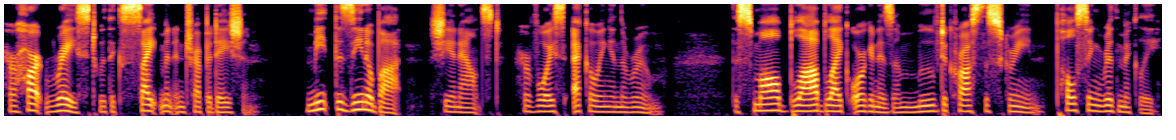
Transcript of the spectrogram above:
her heart raced with excitement and trepidation. Meet the Xenobot, she announced, her voice echoing in the room. The small blob like organism moved across the screen, pulsing rhythmically.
